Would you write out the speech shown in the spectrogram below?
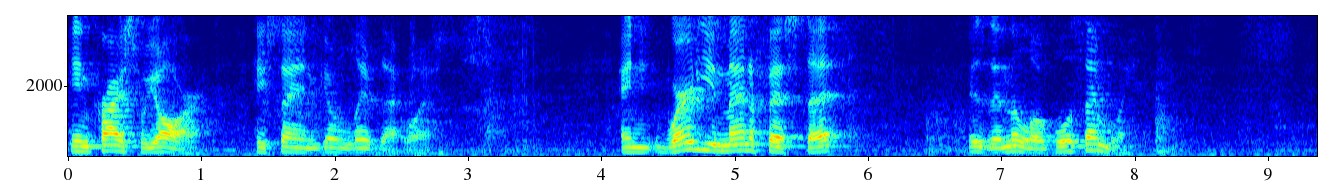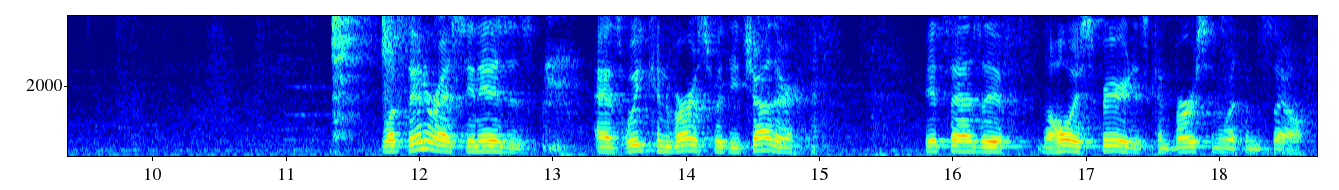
In Christ we are. He's saying, Go live that way. And where do you manifest that? Is in the local assembly. What's interesting is, is as we converse with each other, it's as if the Holy Spirit is conversing with Himself.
